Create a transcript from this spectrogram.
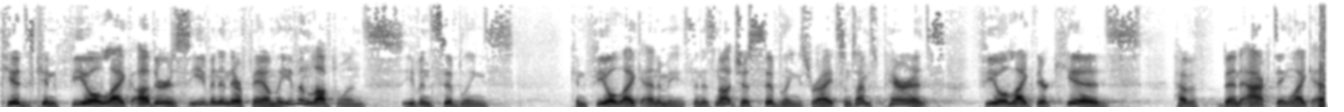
kids can feel like others, even in their family, even loved ones, even siblings, can feel like enemies. And it's not just siblings, right? Sometimes parents feel like their kids have been acting like enemies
